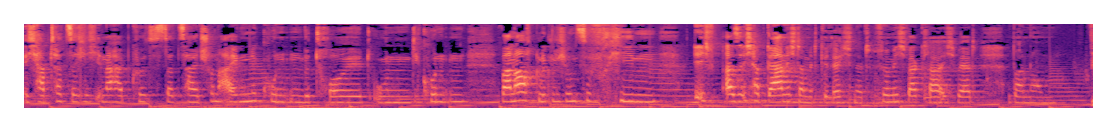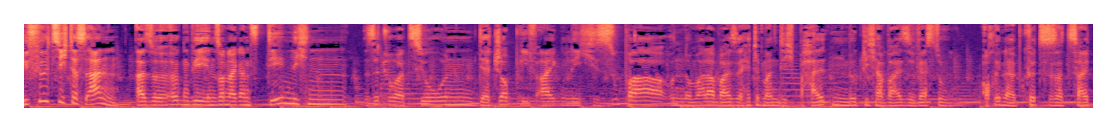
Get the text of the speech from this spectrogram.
ich habe tatsächlich innerhalb kürzester Zeit schon eigene Kunden betreut und die Kunden waren auch glücklich und zufrieden. Ich, also ich habe gar nicht damit gerechnet. Für mich war klar, ich werde übernommen. Wie fühlt sich das an? Also irgendwie in so einer ganz dämlichen Situation, der Job lief eigentlich super und normalerweise hätte man dich behalten. Möglicherweise wärst du auch innerhalb kürzester Zeit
